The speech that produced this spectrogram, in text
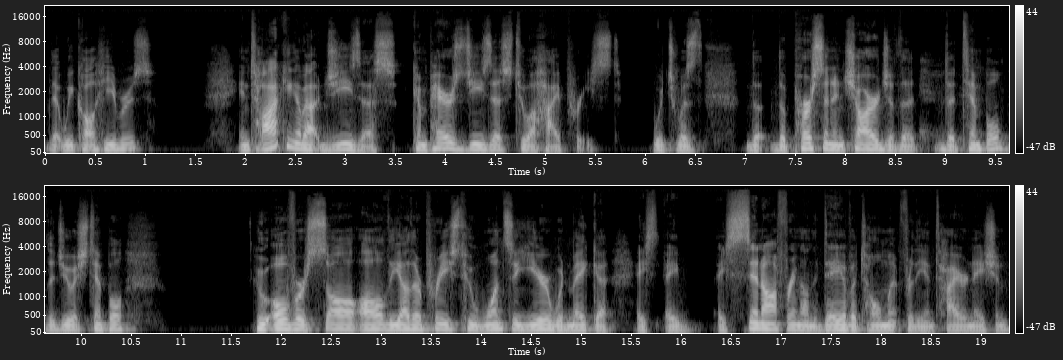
that we call Hebrews, in talking about Jesus, compares Jesus to a high priest, which was the, the person in charge of the, the temple, the Jewish temple, who oversaw all the other priests who once a year would make a, a, a, a sin offering on the Day of Atonement for the entire nation.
